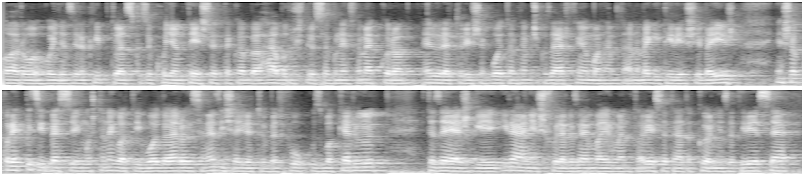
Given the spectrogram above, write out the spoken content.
arról, hogy azért a kriptoeszközök hogyan teljesítettek abba a háborús időszakban, illetve mekkora előretörések voltak nem csak az árfolyamban, hanem talán a megítélésébe is. És akkor egy picit beszéljünk most a negatív oldaláról, hiszen ez is egyre többet fókuszba kerül. Itt az ESG irány, és főleg az environmental része, tehát a környezeti része.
